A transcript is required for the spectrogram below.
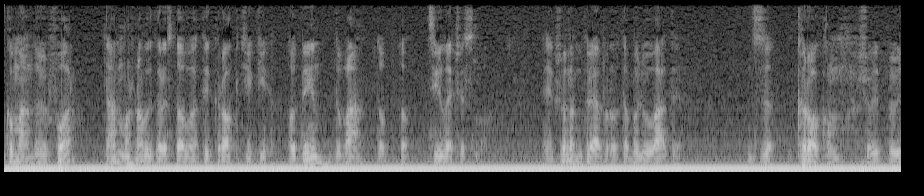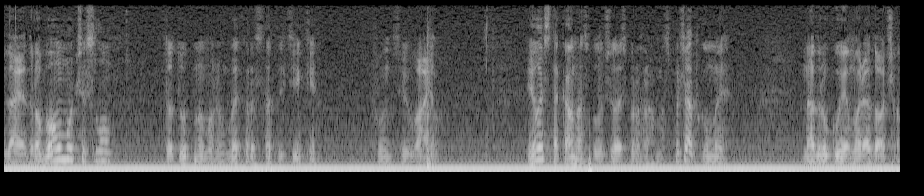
командою for. Там можна використовувати крок тільки 1, 2, тобто ціле число. Якщо нам треба протабулювати з кроком, що відповідає дробовому числу, то тут ми можемо використати тільки функцію while. І ось така у нас вийшла програма. Спочатку ми надрукуємо рядочок.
